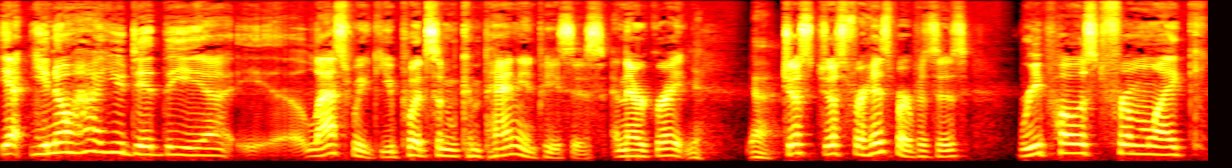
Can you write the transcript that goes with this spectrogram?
Yeah, you know how you did the uh, last week? You put some companion pieces, and they were great. Yeah. Just just for his purposes, repost from like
